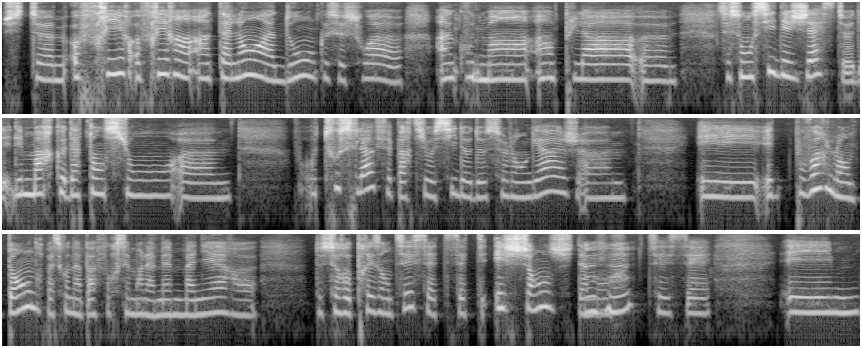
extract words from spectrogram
juste euh, offrir, offrir un, talent, un don, que ce soit euh, un coup de main, un plat. ce sont aussi des gestes, des, marques d'attention. tout cela fait partie aussi de, ce langage. Et, de pouvoir l'entendre, parce qu'on n'a pas forcément la même manière de se représenter cet échange d'amour. Mm-hmm. Et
